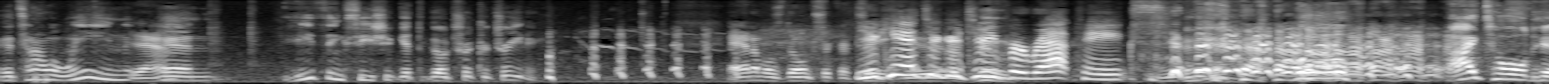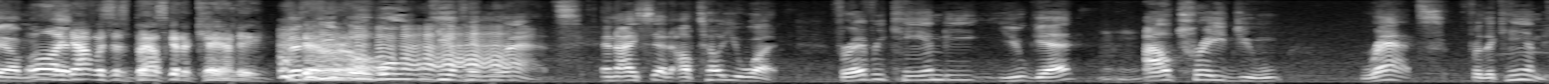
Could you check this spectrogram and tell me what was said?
It's Halloween, Yeah. and he thinks he should get to go trick or treating. Animals don't trick or treat. You can't trick or treat for rat pinks. well, I told him All I got was this basket of candy. that people won't give him rats. And I said, I'll tell you what, for every candy you get, Mm-hmm. I'll trade you rats for the candy.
